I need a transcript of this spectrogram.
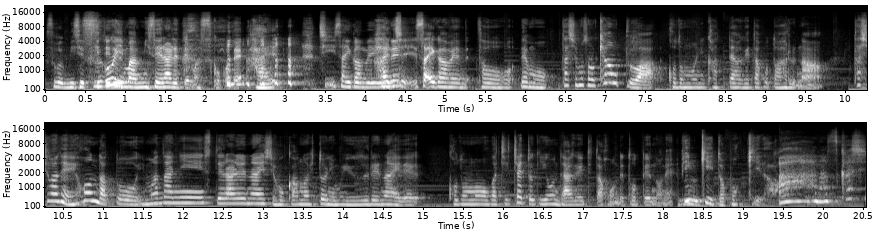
すごい見せつけすごい今見せられてますここで。はい、小さい画面がはい、ね、小さい画面で。そう。でも私もそのキャンプは子供に買ってあげたことあるな。私はね絵本だと未だに捨てられないし他の人にも譲れないで子供がちっちゃい時読んであげてた本で撮ってるのね、ピッキーとポッキーだわ。あー懐かしい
